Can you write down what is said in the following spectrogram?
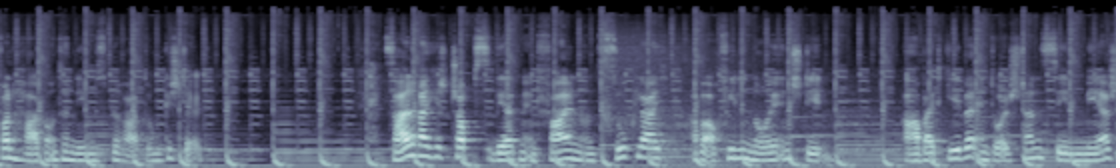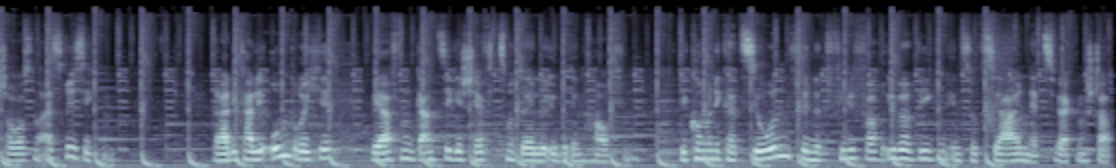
von Hager Unternehmensberatung gestellt. Zahlreiche Jobs werden entfallen und zugleich aber auch viele neue entstehen. Arbeitgeber in Deutschland sehen mehr Chancen als Risiken. Radikale Umbrüche werfen ganze Geschäftsmodelle über den Haufen. Die Kommunikation findet vielfach überwiegend in sozialen Netzwerken statt.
